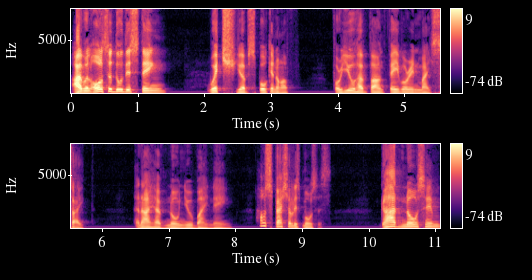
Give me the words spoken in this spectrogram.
I will also do this thing which you have spoken of, for you have found favor in my sight, and I have known you by name. How special is Moses? God knows him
